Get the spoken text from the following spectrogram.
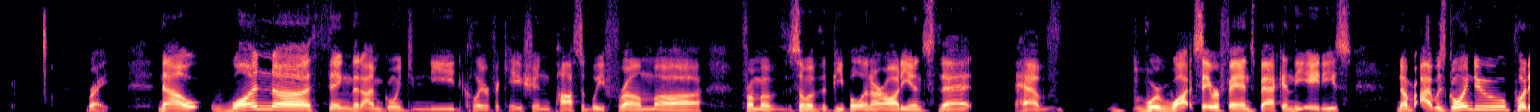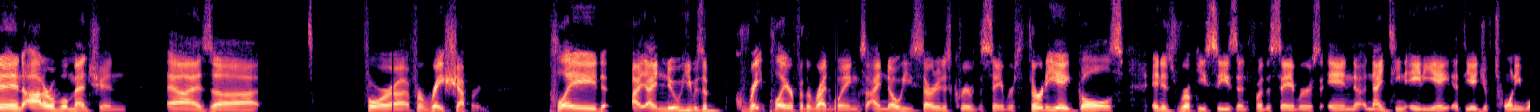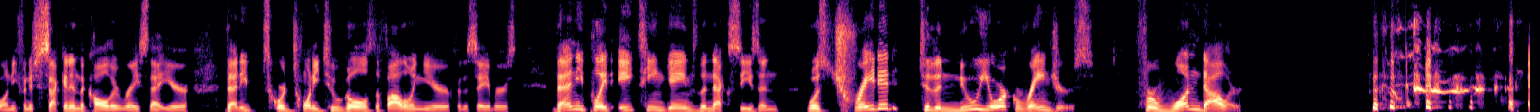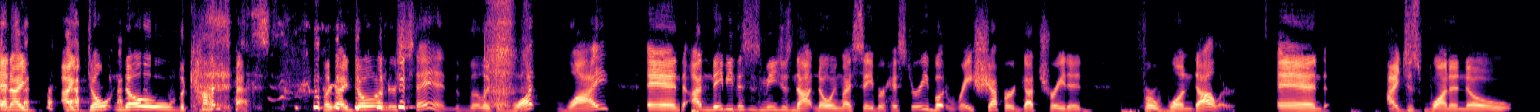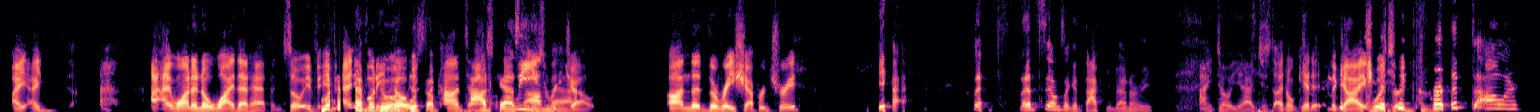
Right. Now, one uh, thing that I'm going to need clarification, possibly from uh, from of some of the people in our audience that have were what Sabre fans back in the '80s. Number, I was going to put in honorable mention as uh, for uh, for Ray Sheppard. Played. I, I knew he was a great player for the Red Wings. I know he started his career with the Sabres. 38 goals in his rookie season for the Sabres in 1988 at the age of 21. He finished second in the Calder race that year. Then he scored 22 goals the following year for the Sabres. Then he played 18 games the next season, was traded to the New York Rangers for $1. and I I don't know the context. Like I don't understand. Like what? Why? And I, maybe this is me just not knowing my Sabre history, but Ray Sheppard got traded for one dollar, and I just want to know. I I, I want to know why that happened. So if, if gonna have to anybody knows the context, podcast please reach that. out on the the Ray Sheppard trade. Yeah, that's that sounds like a documentary. I don't. Yeah, I just I don't get it. The guy was a, for a dollar.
